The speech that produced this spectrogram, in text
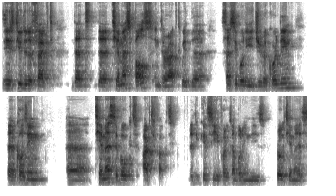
This is due to the fact that the TMS pulse interacts with the sensible EEG recording, uh, causing uh, TMS-evoked artifacts that you can see, for example, in this raw TMS,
